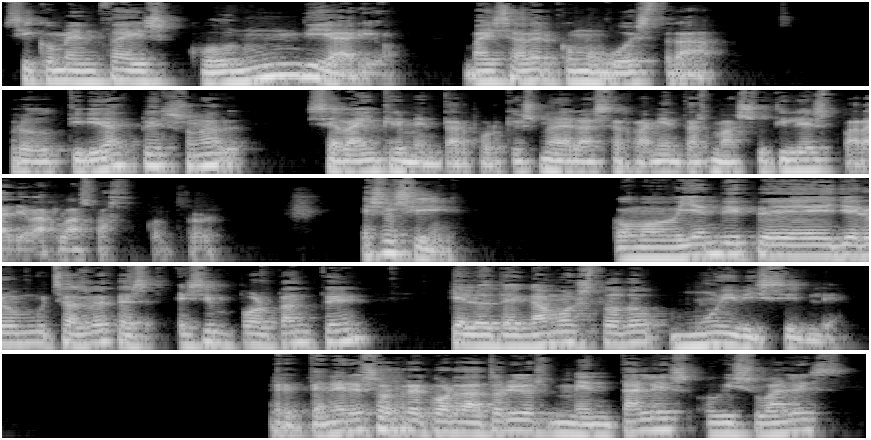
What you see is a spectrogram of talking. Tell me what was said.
si comenzáis con un diario, vais a ver cómo vuestra productividad personal se va a incrementar porque es una de las herramientas más útiles para llevarlas bajo control. Eso sí, como bien dice Jerome muchas veces, es importante que lo tengamos todo muy visible. Tener esos recordatorios mentales o visuales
